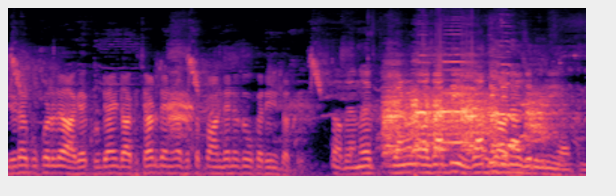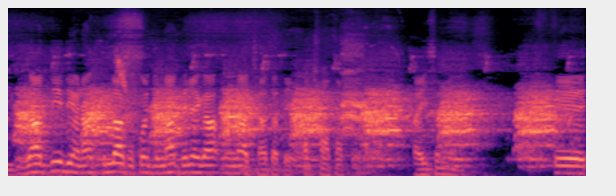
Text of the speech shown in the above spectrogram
ਜਿਹੜਾ ਕੁੱਕੜ ਲਿਆ ਕੇ ਖੁੱਡਿਆਂ ਦੀ ਡੱਕ ਛੱਡ ਦੇਣੇ ਨੇ ਫਿਰ ਪਾਉਂਦੇ ਨੇ ਤਾਂ ਉਹ ਕਦੀ ਨਹੀਂ ਤੱਪੇ ਮੈਂ ਆਜ਼ਾਦੀ ਆਜ਼ਾਦੀ ਦੇਣਾ ਜ਼ਰੂਰੀ ਹੈ ਆਜ਼ਾਦੀ ਦੇਣਾ ਖੁੱਲਾ ਕੁੱਕੜ ਜਿੰਨਾ ਫਿਰੇਗਾ ਉਨਾ ਅੱਛਾ ਤੱਪੇ ਅੱਛਾ ਅੱਛਾ ਆਈ ਸਮਝ। ਤੇ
